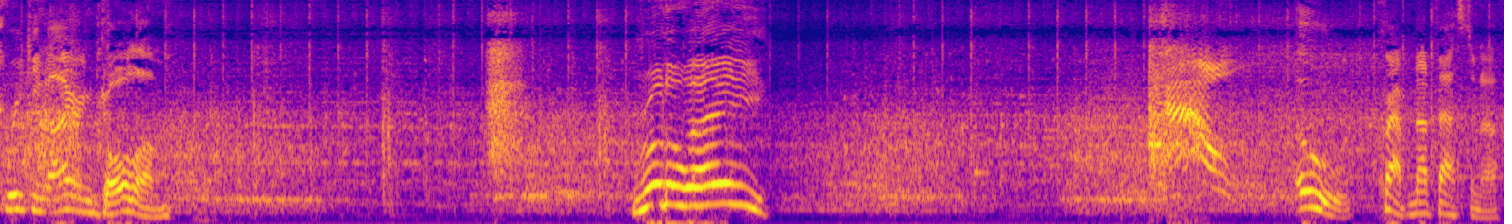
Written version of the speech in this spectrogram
Freaking Iron Golem. Run away! Oh, crap, not fast enough.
